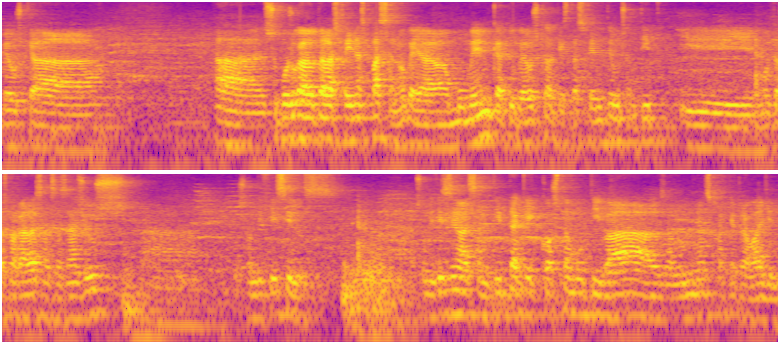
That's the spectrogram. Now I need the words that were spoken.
veus que Uh, suposo que totes les feines passa, no? que hi ha un moment que tu veus que el que estàs fent té un sentit i moltes vegades els assajos uh, són difícils. Uh, són difícils en el sentit de que costa motivar els alumnes perquè treballin.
